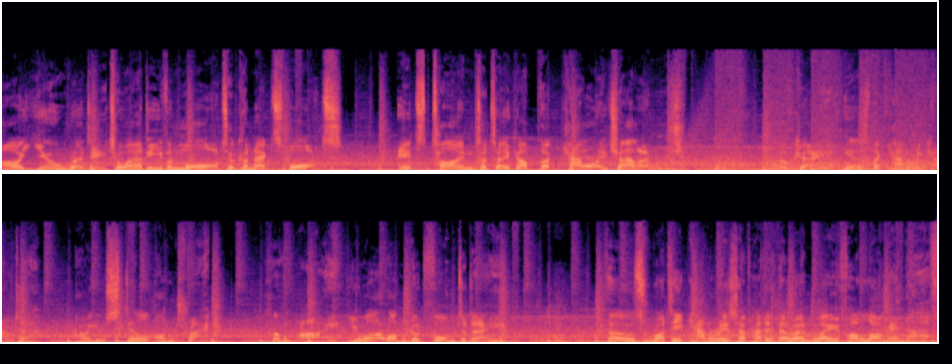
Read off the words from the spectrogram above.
Are you ready to add even more to Kinect Sports? It's time to take up the Calorie Challenge. Okay, here's the calorie counter. Are you still on track? Oh my, you are on good form today. Those ruddy calories have had it their own way for long enough.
